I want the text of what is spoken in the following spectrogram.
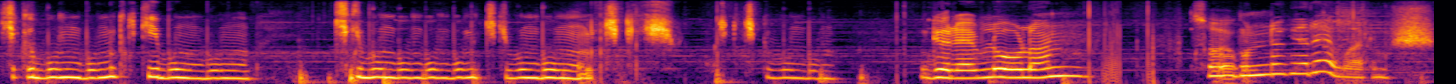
Çiki bum bum, çiki bum bum. Çiki bum bum bum bum, çiki bum bum. Çiki çiki bum bum. Görevli olan soygunda görev varmış.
